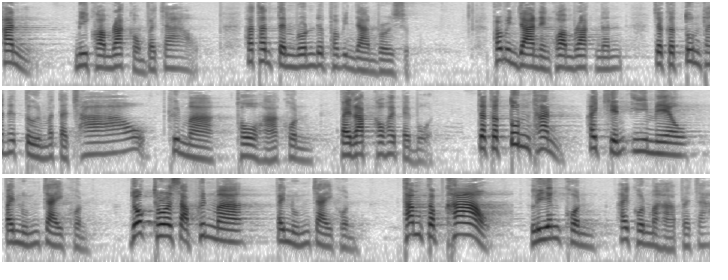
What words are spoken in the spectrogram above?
ท่านมีความรักของพระเจ้า ถ้าท่านเต็มร้นด้วยพระวิญญาณบริสุทธิ์ พระวิญญาณแห่งความรักนั้น จะกระตุ้นท่านให้ตื่นมาแต่เช้าขึ้นมาโทรหาคน ไปรับเขาให้ไปโบสถ์จะกระตุ้นท่านให้เขียนอีเมลไปหนุนใจคน ยกโทรศัพท์ขึ้นมาไปหนุนใจคนทำกับข้าวเลี้ยงคนให้คนมาหาพระเจ้า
